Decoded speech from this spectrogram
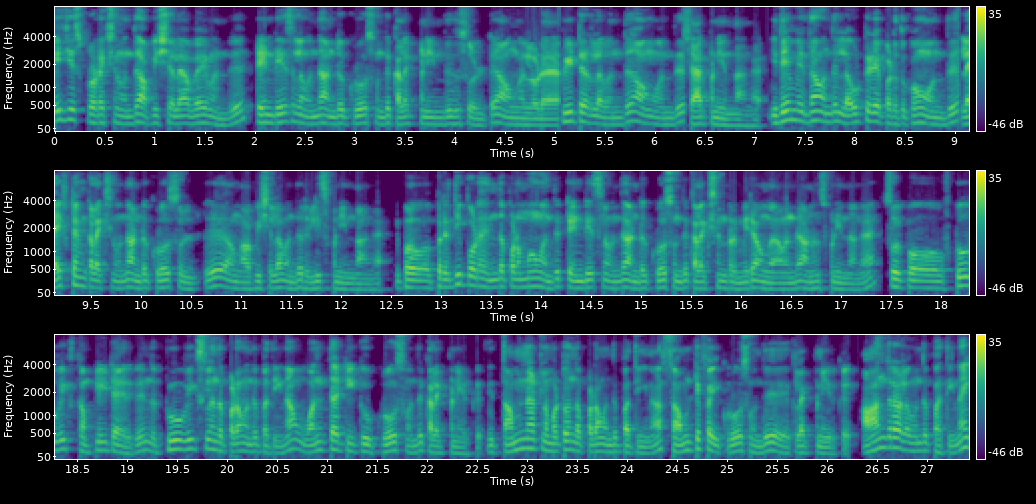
ஏஜிஎஸ் ப்ரொடக்ஷன் வந்து அஃபிஷியலாகவே வந்து டென் டேஸில் வந்து அண்டர் க்ரோஸ் வந்து கலெக்ட் பண்ணியிருந்தது சொல்லிட்டு அவங்களோட ட்விட்டரில் வந்து அவங்க வந்து ஷேர் பண்ணியிருந்தாங்க. இதே மாதிரி தான் வந்து லவ் டுடே படத்துக்கும் வந்து லைஃப் டைம் கலெக்ஷன் வந்து அண்டர் க்ரோஸ் சொல்லிட்டு அவங்க அஃபிஷியலாக வந்து ரிலீஸ் பண்ணியிருந்தாங்க. இப்போ பிரதீப்போட இந்த படமும் வந்து டென் டேஸில் வந்து அண்டர் க்ரோஸ் வந்து கலெக்ஷன்ற மாரி அவங்க வந்து அனௌன்ஸ் பண்ணியிருந்தாங்க. ஸோ இப்போ டூ வீக்ஸ் கம்ப்ளீட் ஆயிருக்கு. இந்த டூ வீக்ஸில் இந்த படம் வந்து பார்த்தீங்கன்னா ஒன் தேர்ட்டி டூ க்ரோஸ் வந்து கலெக்ட் பண்ணியிருக்கு. தமிழ்நாட்டில் மட்டும் இந்த படம் வந்து பார்த்தீங்கன்னா செவன்ட்டி ஃபைவ் க்ரோஸ் வந்து கலெக்ட் பண்ணியிருக்கு. ஆந்திராவில் வந்து பார்த்தீங்கன்னா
